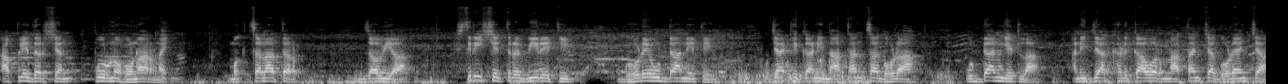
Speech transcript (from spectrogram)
आपले दर्शन पूर्ण होणार नाही. मग चला तर जाऊया. श्री क्षेत्र वीर येथील घोडे उड्डाण येथे. ज्या ठिकाणी नाथांचा घोडा उड्डाण घेतला आणि ज्या खडकावर नाथांच्या घोड्यांच्या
